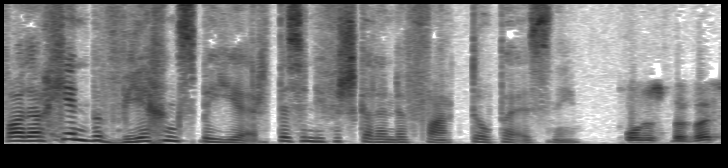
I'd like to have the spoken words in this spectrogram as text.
waar daar geen bewegingsbeheer tussen die verskillende varktroppe is nie. Ons is bewus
